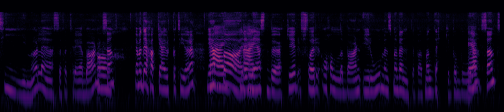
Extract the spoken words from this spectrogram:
time og lese for tre barn. ikke sant? sant? Ja, Men det har ikke jeg gjort på ti år. jeg. Har Nei, bare nei. lest bøker for å holde barn i ro mens man venter på at man dekker på bordet. Ja. sant?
